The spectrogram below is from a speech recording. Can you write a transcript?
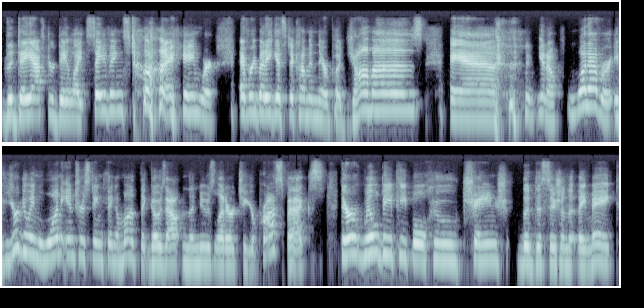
the day after daylight savings time where everybody gets to come in their pajamas and you know whatever. If you're doing one interesting thing a month that goes out in the newsletter to your prospects there will be people who change the decision that they make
